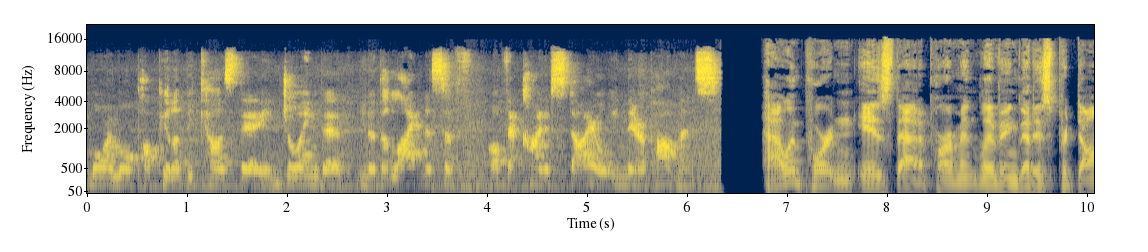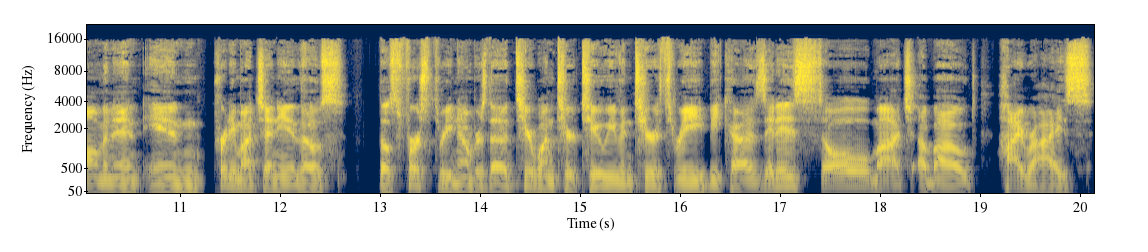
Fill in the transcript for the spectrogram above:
more and more popular because they're enjoying the you know the lightness of, of that kind of style in their apartments. How important is that apartment living that is predominant in pretty much any of those those first three numbers, the tier one, tier two, even tier three, because it is so much about high rise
